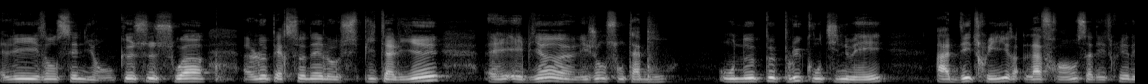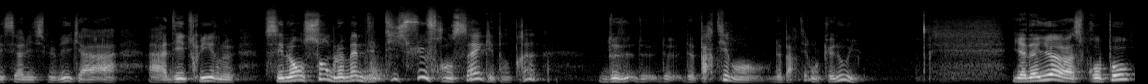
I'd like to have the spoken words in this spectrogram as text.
les enseignants, que ce soit le personnel hospitalier, eh, eh bien les gens sont à bout. On ne peut plus continuer à détruire la France, à détruire les services publics, à, détruire le. C'est l'ensemble même du tissu français qui est en train de, de, partir, en, de partir en quenouille. Il y a d'ailleurs à ce propos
